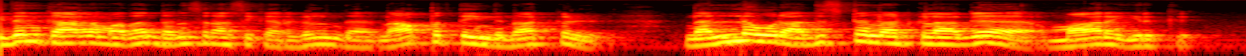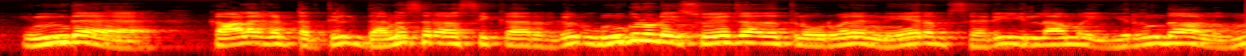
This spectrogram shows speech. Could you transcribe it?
இதன் காரணமாக தான் தனுசு ராசிக்காரர்கள் இந்த நாற்பத்தைந்து நாட்கள் நல்ல ஒரு அதிர்ஷ்ட நாட்களாக மாற இருக்கு. இந்த காலகட்டத்தில் தனுசு ராசிக்காரர்கள் உங்களுடைய சுயஜாதத்தில் ஒருவேளை நேரம் சரியில்லாமல் இருந்தாலும்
